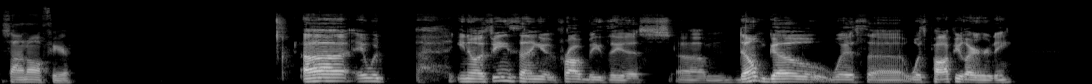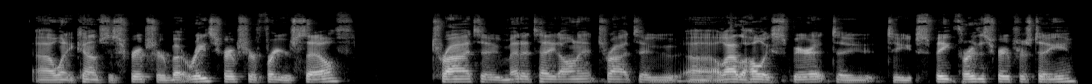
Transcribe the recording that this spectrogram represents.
sign off here? Uh, it would, you know, if anything, it would probably be this: um, don't go with uh, with popularity uh, when it comes to Scripture, but read Scripture for yourself. Try to meditate on it. Try to uh, allow the Holy Spirit to to speak through the Scriptures to you,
